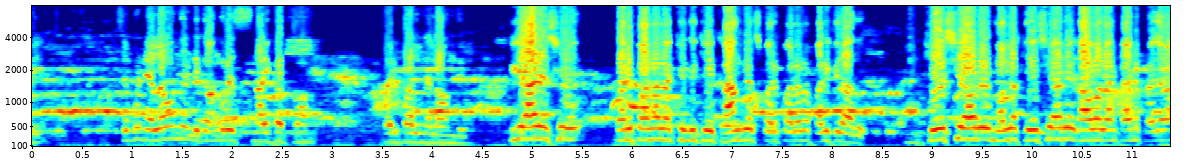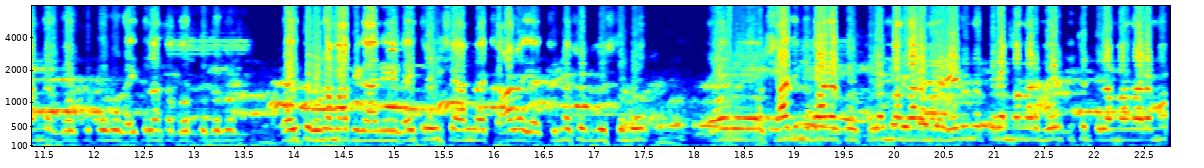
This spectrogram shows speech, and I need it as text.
మార్పిడి చెప్పండి ఎలా ఉందండి కాంగ్రెస్ నాయకత్వం? పరిపాలన ఎలా ఉంది? టీఆర్ఎస్ పరిపాలన కిందికి కాంగ్రెస్ పరిపాలన పనికిరాదు. కేసీఆర్ మళ్ళీ కేసీఆర్ కావాలంటే ప్రజలందరూ కోరుకుంటారు రైతులంతా కోరుకుంటారు రైతు రుణమాఫీ కానీ రైతుల విషయంలో చాలా చిన్న చూపు చూస్తుండ్రు షాది ముబారక్ తులం బంగారం మన రేడున్న తులం బంగారం ఓరికిచ్చిన తులం బంగారము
